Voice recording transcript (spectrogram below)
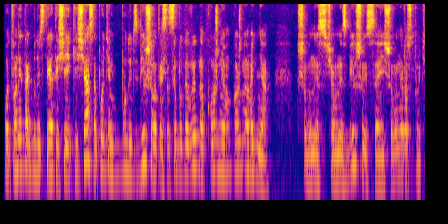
От вони так будуть стояти ще якийсь час, а потім будуть збільшуватися. Це буде видно кожного, кожного дня, що вони, що вони збільшуються і що вони ростуть.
